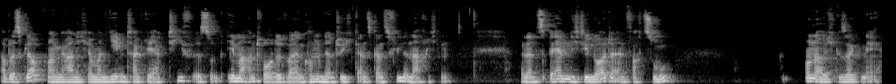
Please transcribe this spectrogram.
Aber das glaubt man gar nicht, wenn man jeden Tag reaktiv ist und immer antwortet, weil dann kommen natürlich ganz, ganz viele Nachrichten. Weil dann spammen dich die Leute einfach zu. Und da habe ich gesagt, nee,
